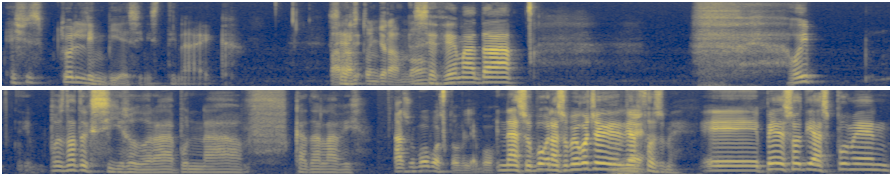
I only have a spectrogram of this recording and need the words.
έχεις πιο λίμπη εσύ στην ΑΕΚ Παρά σε- στον κεραμνό. σε θέματα. Όχι. Πώς να το εξηγήσω τώρα που να καταλάβει. Ας σου πω πώς το βλέπω. Να σου πω, να σου πω εγώ και Ναι. διαρθώς με. Ε, πες ότι ας πούμε.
